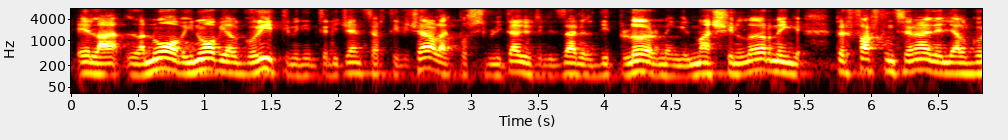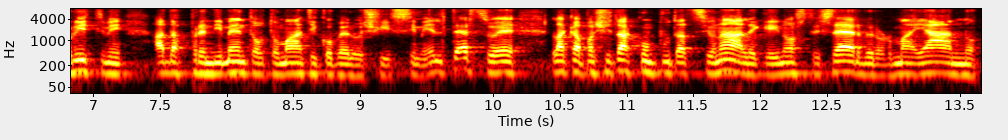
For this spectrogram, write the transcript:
è la, la nuova, i nuovi algoritmi di intelligenza artificiale, la possibilità di utilizzare il deep learning, il machine learning per far funzionare degli algoritmi ad apprendimento automatico velocissimi. E il terzo è la capacità computazionale che i nostri server ormai hanno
